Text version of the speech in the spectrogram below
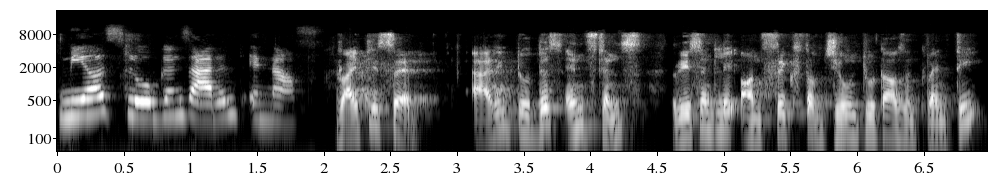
Mere slogans aren't enough. Rightly said. Adding to this instance, recently on 6th of June 2020,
